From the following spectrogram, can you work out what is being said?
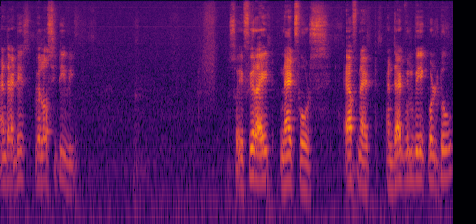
and that is velocity v. So if you write net force F net and that will be equal to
